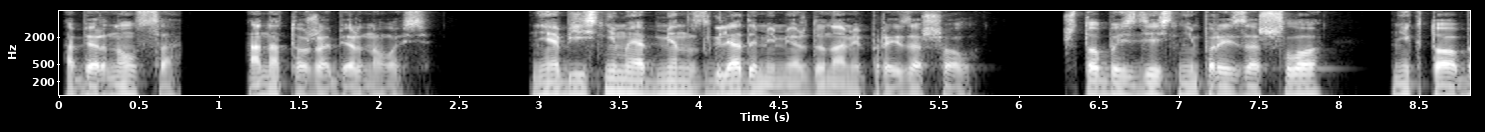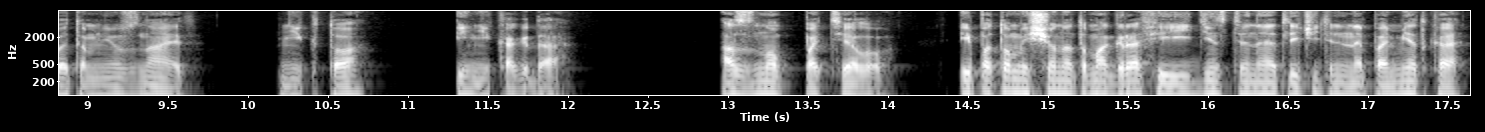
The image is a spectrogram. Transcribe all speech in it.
Обернулся. Она тоже обернулась. Необъяснимый обмен взглядами между нами произошел. Что бы здесь ни произошло, никто об этом не узнает. Никто и никогда. Озноб по телу. И потом еще на томографии единственная отличительная пометка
